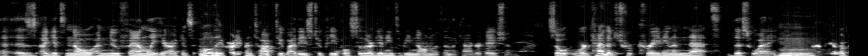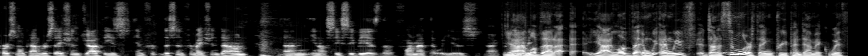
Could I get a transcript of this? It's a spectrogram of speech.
as I get to know a new family here, I can say, oh, mm-hmm. they've already been talked to by these two people, so they're getting to be known within the congregation. So we're kind of tr- creating a net this way. Mm. We have a personal conversation, jot these inf- this information down, and you know CCB is the format that we use. Uh, yeah, I love that. I, yeah, I love that, and we and we've done a similar thing pre-pandemic with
